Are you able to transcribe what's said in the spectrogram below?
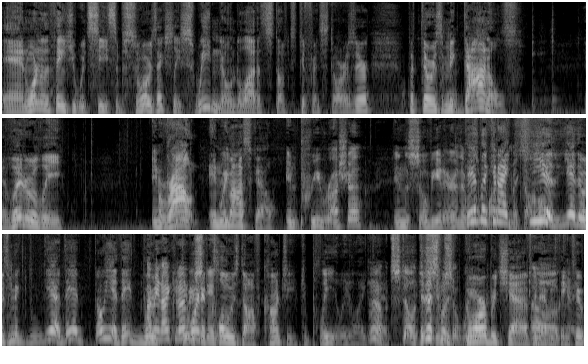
And one of the things you would see some stores, actually Sweden owned a lot of stuff, different stores there, but there was a hmm. McDonald's, and literally in, around in wait. Moscow. in pre-Russia in the Soviet era. There They was had like an Mo- IKEA. Yeah, there was Mc, yeah. They had. Oh yeah, they. Were, I mean, I can they weren't a understand- closed off country completely like No, that. but still, this was so weird. Gorbachev and Oh, everything okay. too.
